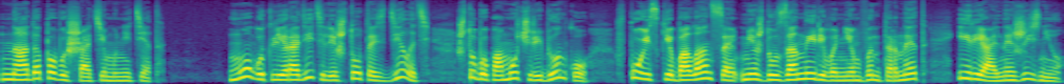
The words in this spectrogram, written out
надо повышать иммунитет. Могут ли родители что-то сделать, чтобы помочь ребенку в поиске баланса между заныриванием в интернет и реальной жизнью,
